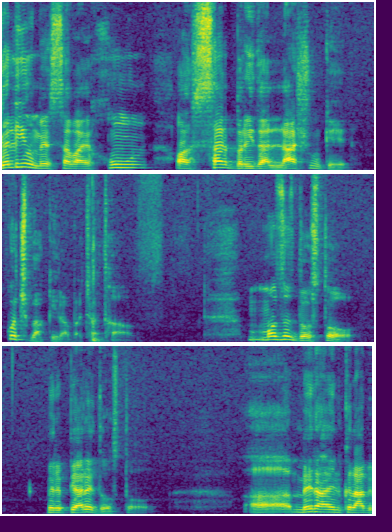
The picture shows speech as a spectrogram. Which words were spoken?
گلیوں میں سوائے خون اور سر بریدہ لاشوں کے کچھ باقی نہ بچا تھا۔ معزز دوستو، میرے پیارے دوستو میرا انقلاب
